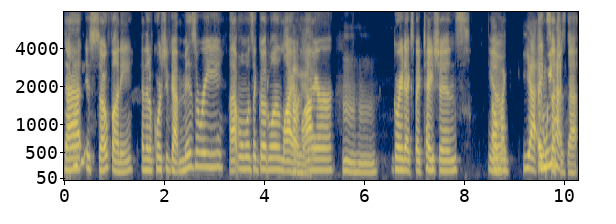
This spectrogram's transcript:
That is so funny. And then, of course, you've got Misery. That one was a good one. Liar, Oh, yeah. Liar. hmm Great Expectations. You Oh know, my yeah, things and we such had as that.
